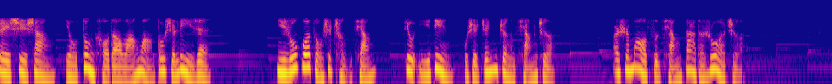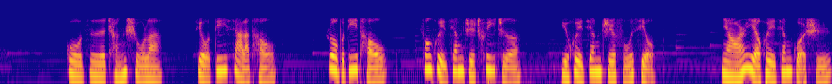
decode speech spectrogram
这世上有洞口的，往往都是利刃。你如果总是逞强，就一定不是真正强者，而是貌似强大的弱者。谷子成熟了，就低下了头。若不低头，风会将之吹折，雨会将之腐朽，鸟儿也会将果实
